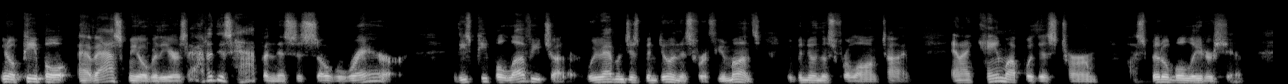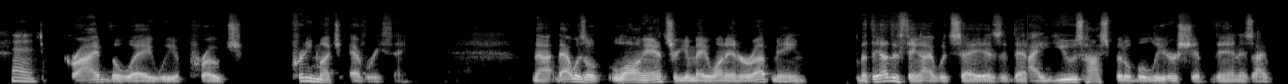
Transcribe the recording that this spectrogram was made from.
you know, people have asked me over the years, how did this happen? This is so rare. These people love each other. We haven't just been doing this for a few months, we've been doing this for a long time. And I came up with this term, hospitable leadership, hmm. to describe the way we approach pretty much everything. Now, that was a long answer. You may want to interrupt me. But the other thing I would say is that I use hospitable leadership then as I've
